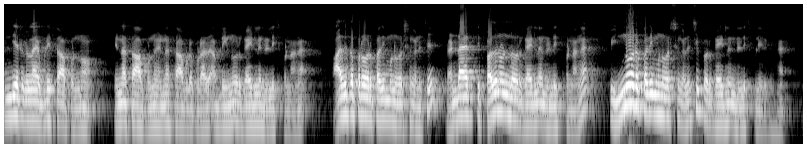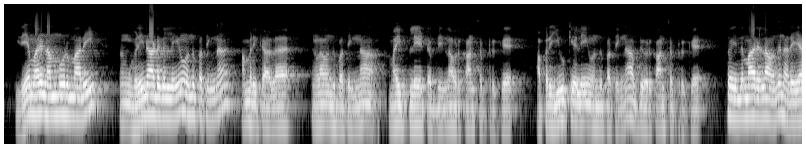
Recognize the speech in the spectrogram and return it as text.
இந்தியர்கள்லாம் எப்படி சாப்பிட்ணும்? என்ன சாப்பிட்ணும்? என்ன சாப்பிடக்கூடாது? அப்படின்னு ஒரு கைட்லைன் ரிலீஸ் பண்ணாங்க. அதுக்கப்புறம் ஒரு பதிமூணு வருஷம் கழிச்சு ரெண்டாயிரத்தி பதினொன்றில் ஒரு கைட்லைன் ரிலீஸ் பண்ணாங்க. இப்போ இன்னொரு பதிமூணு வருஷம் கழிச்சு இப்போ ஒரு கைட்லைன் ரிலீஸ் பண்ணியிருக்காங்க. இதே மாதிரி நம்ம ஊர் மாதிரி வெளிநாடுகள்லேயும் வந்து பார்த்திங்கன்னா அமெரிக்காவில் அங்கெல்லாம் வந்து பார்த்திங்கன்னா மை பிளேட் அப்படின்லாம் ஒரு கான்செப்ட் இருக்குது அப்புறம் யூகேலேயும் வந்து பார்த்திங்கன்னா அப்படி ஒரு கான்செப்ட் இருக்குது ஸோ இந்த மாதிரிலாம் வந்து நிறையா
